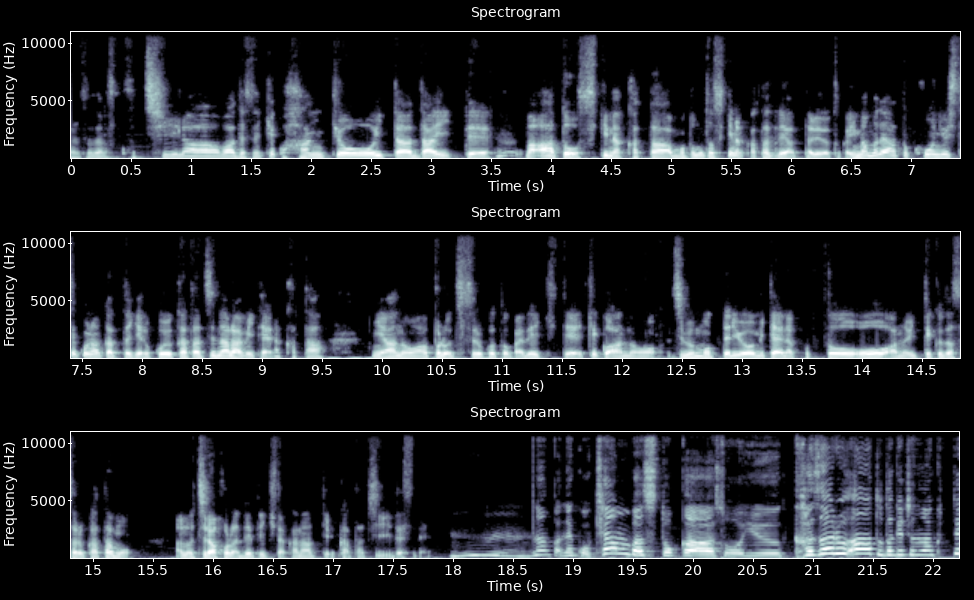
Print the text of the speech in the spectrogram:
ありがとうございます。こちらはですね、結構反響をいただいて、まあ、アートを好きな方、もともと好きな方であったりだとか、今までアート購入してこなかったけど、こういう形ならみたいな方に、あの、アプローチすることができて、結構、あの、自分持ってるよみたいなことを、あの、言ってくださる方も、あの、ちらほら出てきたかなっていう形ですね。うん。なんかねこうキャンバスとかそういう飾るアートだけじゃなくて、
